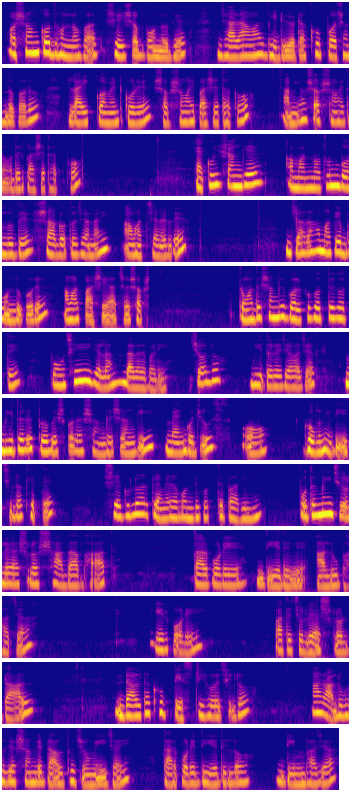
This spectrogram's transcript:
অসংখ্য ধন্যবাদ সেই সব বন্ধুদের। যারা আমার ভিডিওটা খুব পছন্দ করো লাইক কমেন্ট করে সবসময় পাশে থাকো। আমিও সবসময় তোমাদের পাশে থাকব। একই সঙ্গে আমার নতুন বন্ধুদের স্বাগত জানাই আমার চ্যানেলে। যারা আমাকে বন্ধু করে আমার পাশে আছো সব তোমাদের সঙ্গে গল্প করতে করতে পৌঁছেই গেলাম দাদার বাড়ি। চলো ভিতরে যাওয়া যাক। ভিতরে প্রবেশ করার সঙ্গে সঙ্গেই ম্যাঙ্গো জুস ও ঘুগনি দিয়েছিল খেতে। সেগুলো আর ক্যামেরাবন্দি করতে পারিনি। প্রথমেই চলে আসলো সাদা ভাত, তারপরে দিয়ে দেবে আলু ভাজা। এরপরে পাতে চলে আসলো ডাল। ডালটা খুব টেস্টি হয়েছিল। আর আলু ভাজার সঙ্গে ডাল তো জমেই যায়। তারপরে দিয়ে দিল ডিম ভাজা।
